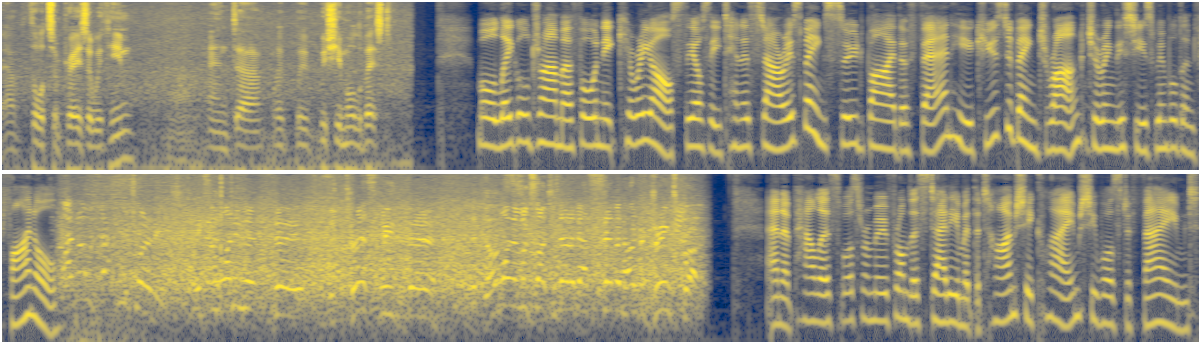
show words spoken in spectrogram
our thoughts and prayers are with him, uh, and uh, we, we wish him all the best. More legal drama for Nick Kyrgios. The Aussie tennis star is being sued by the fan he accused of being drunk during this year's Wimbledon final. I know exactly which one it is. It's the one in the, the, the dress with the, the one that looks like she's had about 700 drinks, bro. Anna Palus was removed from the stadium at the time she claimed she was defamed.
